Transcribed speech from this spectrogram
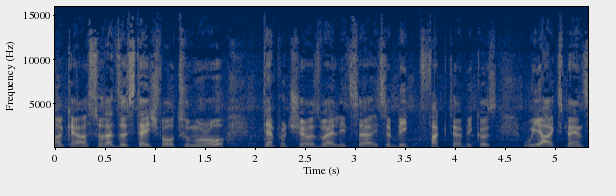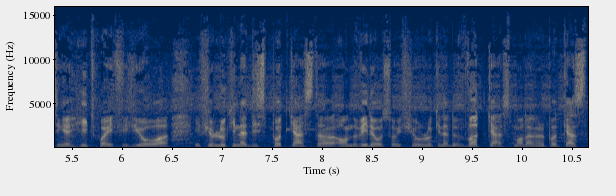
Okay, so that's the stage for tomorrow. Temperature as well. It's a, it's a big factor because we are experiencing a heat wave. If you're uh, if you're looking at this podcast uh, on the video, so if you're looking at the vodcast more than the podcast,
